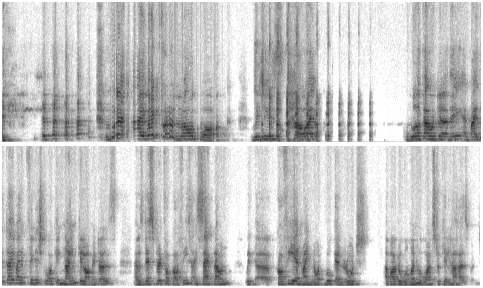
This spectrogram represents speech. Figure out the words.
I went for a long walk, which is how I work out thing. And by the time I finished walking nine kilometers, I was desperate for coffee. I sat down with uh, coffee and my notebook and wrote about a woman who wants to kill her husband.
